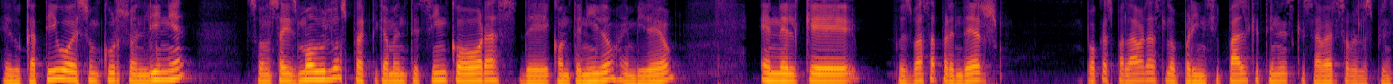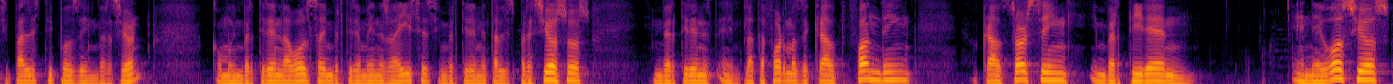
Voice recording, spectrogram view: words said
educativo, es un curso en línea. Son seis módulos, prácticamente cinco horas de contenido en video en el que pues vas a aprender, en pocas palabras, lo principal que tienes que saber sobre los principales tipos de inversión, como invertir en la bolsa, invertir en bienes raíces, invertir en metales preciosos, invertir en, plataformas de crowdfunding, crowdsourcing, invertir en, en negocios,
